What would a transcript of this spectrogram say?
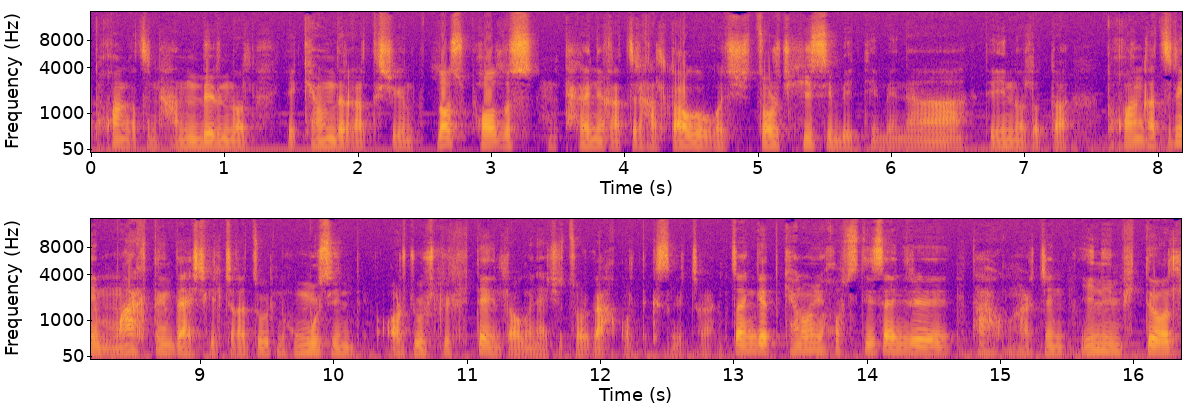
тухайн газар нь ханан дээр нь бол яг кинон дээр гардаг шиг Лос Полос дахианы газрын хал доогоог бол зурж хийсэн байт юм байна. Тэгээ энэ бол одоо тухайн газрын маркетингд ашиглаж байгаа зүйл нь хүмүүс энд орж үйлчлүүлэхдээ энэ логоны хажуу зураг авахгүй гэсэн гэж байгаа. За ингээд киноны хувцас дизайнерээ та бүхэн харж байна. Энэ эмэгтэй бол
